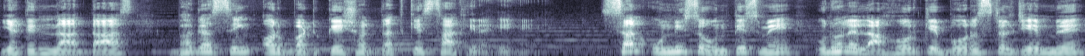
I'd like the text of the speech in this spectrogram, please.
यतीन्द्र नाथ दास भगत सिंह और बटुकेश्वर दत्त के साथ ही रहे हैं। सन उन्नीस सौ उनतीस में उन्होंने लाहौर के बोरस्टल जेल में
